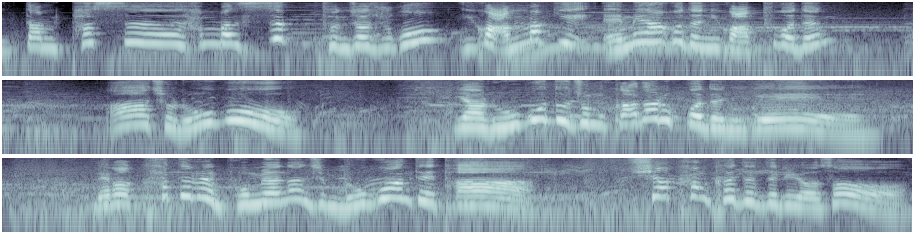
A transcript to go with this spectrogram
일단 파스 한번 쓱 던져주고 이거 안 맞기 애매하거든 이거 아프거든? 아 저 로고. 야 로고도 좀 까다롭거든 이게. 내가 카드를 보면은 지금 로고한테 다 취약한 카드들이어서.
